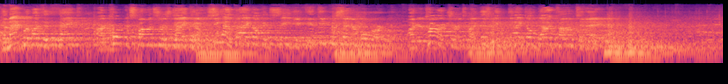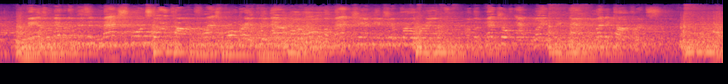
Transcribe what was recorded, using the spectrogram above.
The MAAC would like to thank our corporate sponsors, Geico. See how Geico can save you 50% or more on your car insurance by visiting geico.com today. Fans, remember to visit maacsports.com slash programs to download all the MAAC championship programs of the Metro Atlantic Athletic Conference.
